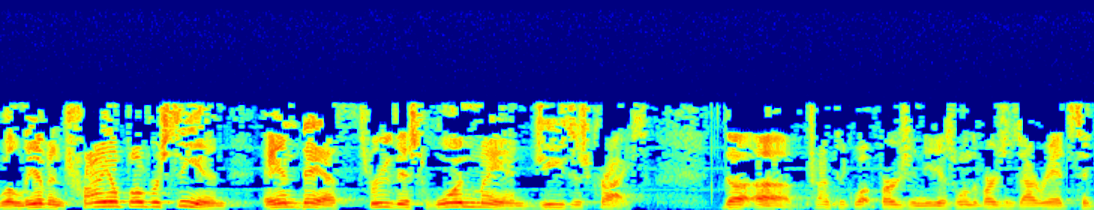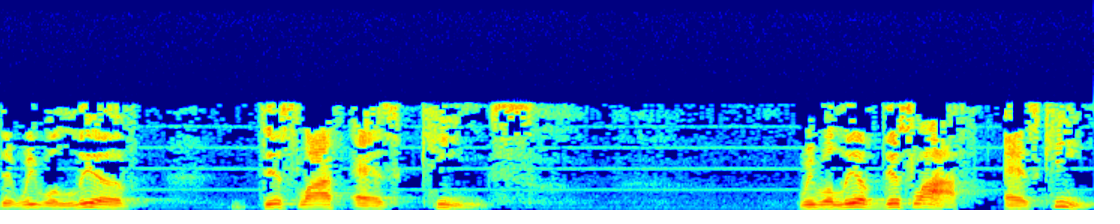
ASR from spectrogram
will live in triumph over sin and death through this one man, Jesus Christ the uh, I'm trying to think what version it is. One of the versions I read said that we will live this life as kings. We will live this life as kings.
